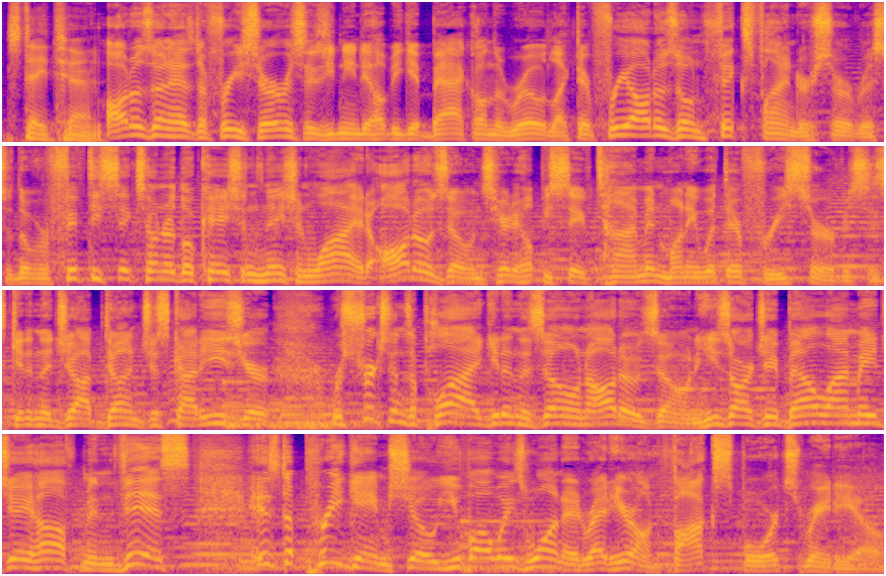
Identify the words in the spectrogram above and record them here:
Stay tuned. AutoZone has the free services you need to help you get back on the road, like their free AutoZone Fix Finder service. With over 5,600 locations nationwide, AutoZone's here to help you save time and money with their free services. Getting the job done just got easier. Restrictions apply. Get in the zone, AutoZone. He's RJ Bell. I'm AJ Hoffman. This is the pregame show you've always wanted right here on Fox Sports Radio.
